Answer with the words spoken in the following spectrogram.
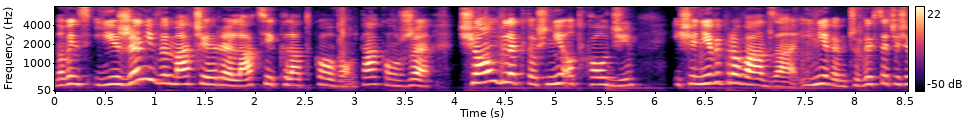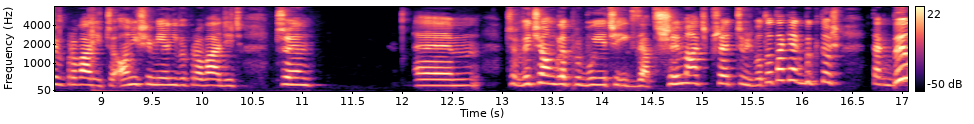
No więc jeżeli wy macie relację klatkową, taką, że ciągle ktoś nie odchodzi i się nie wyprowadza, i nie wiem, czy wy chcecie się wyprowadzić, czy oni się mieli wyprowadzić, czy, czy wy ciągle próbujecie ich zatrzymać przed czymś, bo to tak jakby ktoś tak był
